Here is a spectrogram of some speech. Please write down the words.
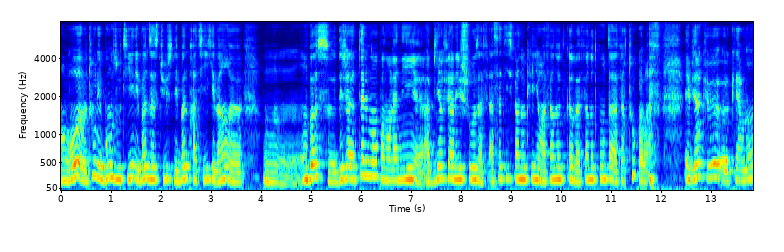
En gros, euh, tous les bons outils, les bonnes astuces, les bonnes pratiques, eh ben, on, bosse déjà tellement pendant l'année à bien faire les choses, à, satisfaire nos clients, à faire notre com, à faire notre compta, à faire tout, quoi, bref, eh bien que clairement,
